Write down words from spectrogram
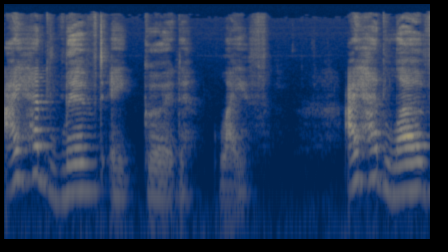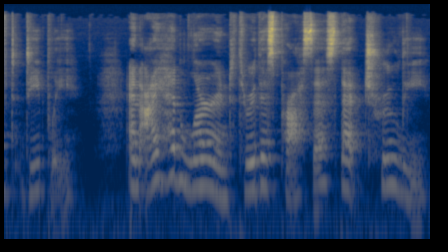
I had lived a good life. I had loved deeply, and I had learned through this process that truly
